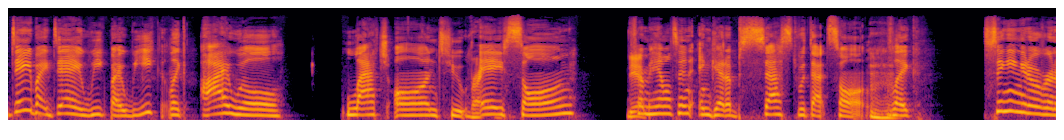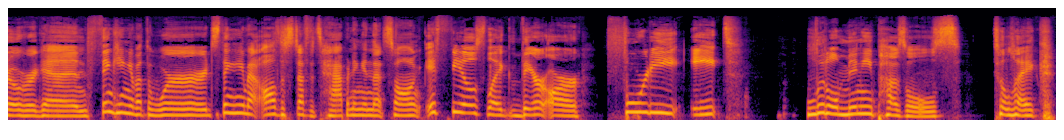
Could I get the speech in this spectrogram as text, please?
day by day, week by week, like I will latch on to Right. a song Yeah. from Hamilton and get obsessed with that song. Mhm. Like singing it over and over again, thinking about the words, thinking about all the stuff that's happening in that song. It feels like there are 48 little mini puzzles to like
